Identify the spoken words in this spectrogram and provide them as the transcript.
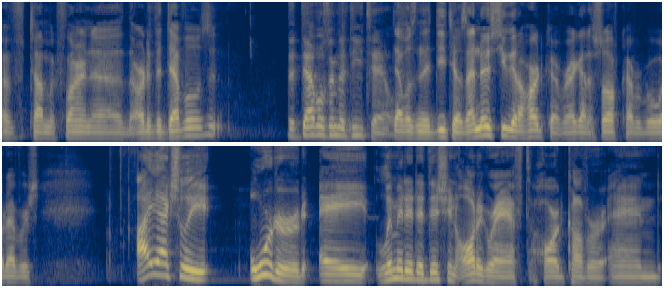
of Todd McFarlane, uh, The Art of the Devil, is it? The devil's in the details. Devil's in the Details. I noticed you got a hardcover. I got a soft cover, but whatever's. I actually ordered a limited edition autographed hardcover and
